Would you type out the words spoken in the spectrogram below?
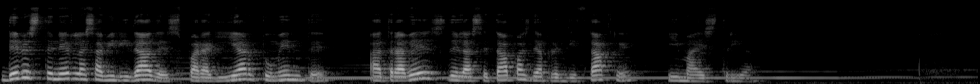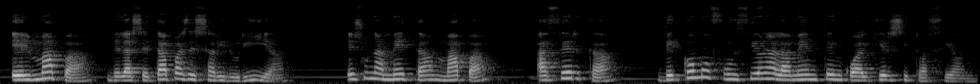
Debes tener las habilidades para guiar tu mente a través de las etapas de aprendizaje y maestría. El mapa de las etapas de sabiduría es una meta mapa acerca de cómo funciona la mente en cualquier situación.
